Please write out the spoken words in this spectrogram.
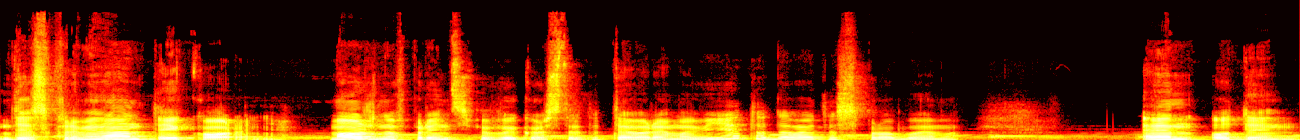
дискримінанти і корені. Можна, в принципі, використати теорему Вієта, давайте спробуємо. n1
